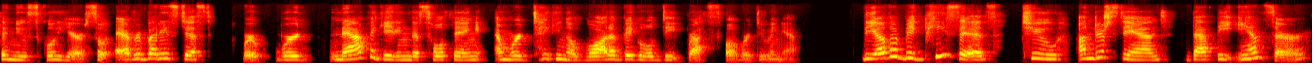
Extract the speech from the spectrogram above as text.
the new school year. So everybody's just we're we're navigating this whole thing and we're taking a lot of big old deep breaths while we're doing it. The other big piece is to understand that the answer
